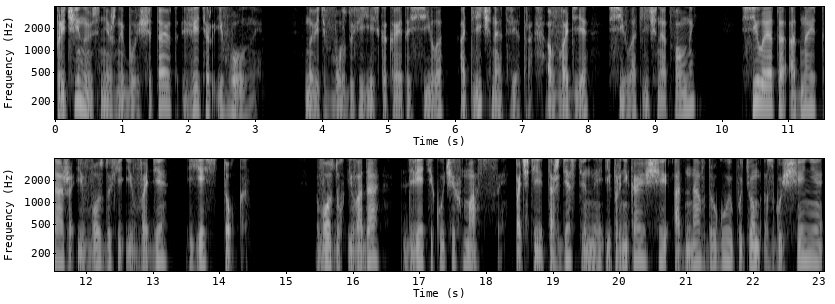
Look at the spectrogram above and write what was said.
Причиной снежной бури считают ветер и волны. Но ведь в воздухе есть какая-то сила, отличная от ветра, а в воде — сила, отличная от волны. Сила эта одна и та же и в воздухе, и в воде есть ток. Воздух и вода — две текучих массы, почти тождественные и проникающие одна в другую путем сгущения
